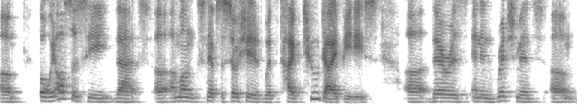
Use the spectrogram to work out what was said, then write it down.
Um, but we also see that uh, among SNPs associated with type 2 diabetes, uh, there is an enrichment um,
